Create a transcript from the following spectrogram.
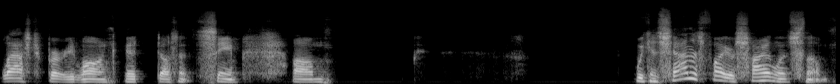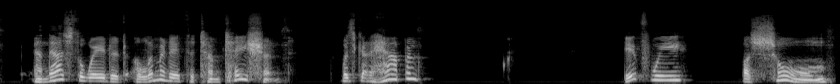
last very long. It doesn't seem. Um, we can satisfy or silence them. And that's the way to eliminate the temptation. What's going to happen? If we assume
